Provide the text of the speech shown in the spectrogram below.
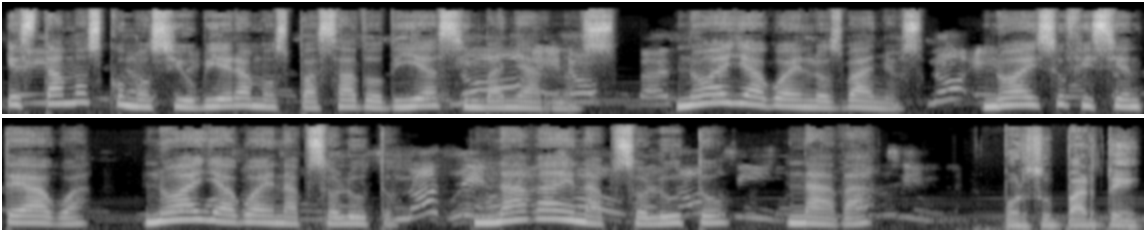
estamos como si hubiéramos pasado días sin bañarnos. No hay agua en los baños, no hay suficiente agua, no hay agua en absoluto, nada en absoluto, nada. Por su parte,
